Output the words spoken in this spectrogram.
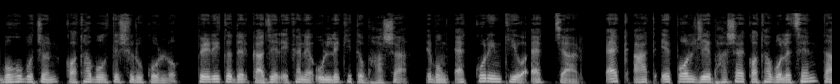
বহুবচন কথা বলতে শুরু করল। প্রেরিতদের কাজের এখানে উল্লেখিত ভাষা এবং এক করিন্থীয় এক চার, এক আট এ পল যে ভাষায় কথা বলেছেন তা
